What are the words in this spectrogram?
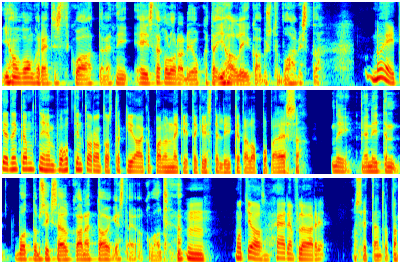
ihan konkreettisesti kun ajattelet, niin ei sitä colorado joukkuetta ihan liikaa pysty vahvistamaan. No ei tietenkään, mutta niihin puhuttiin Torontostakin aika paljon, nekin teki sitten liikkeitä loppupeleissä. Niin, ja niiden bottom six kannattaa oikeastaan aika kovalta. Mm. Mutta joo, Hayden sitten tota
